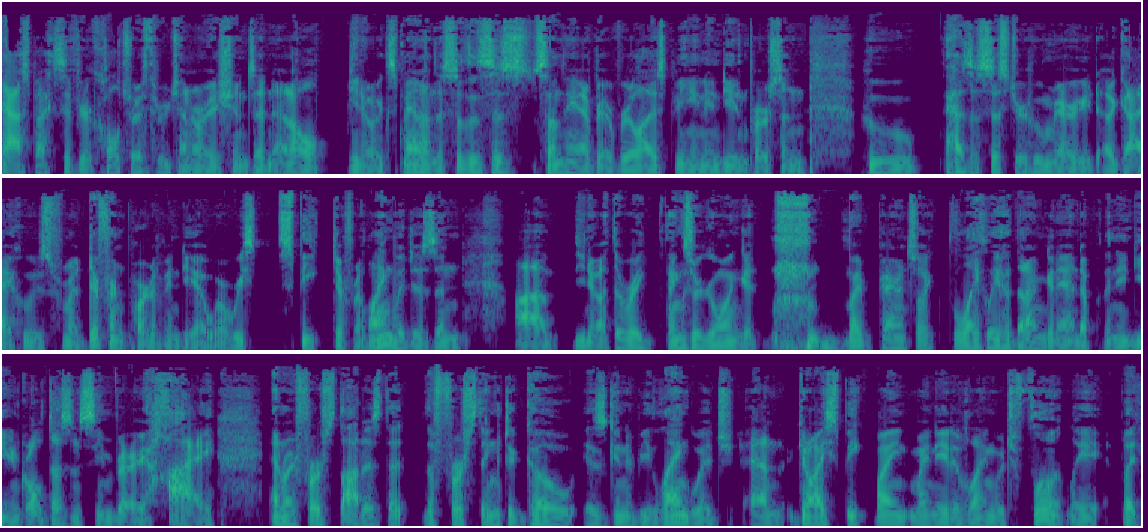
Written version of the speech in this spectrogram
aspects of your culture through generations and, and I'll you know expand on this. So this is something I've, realized being an Indian person who has a sister who married a guy who's from a different part of India where we speak different languages. And um, you know at the rate things are going at my parents are like the likelihood that I'm going to end up with an Indian girl doesn't seem very high. And my first thought is that the first thing to go is going to be language. And you know I speak my, my native language fluently but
